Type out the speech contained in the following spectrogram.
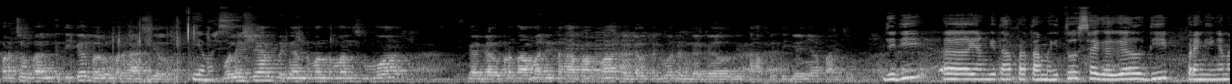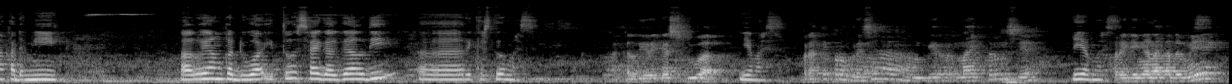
Percobaan ketiga baru berhasil. Iya, Mas. Boleh share dengan teman-teman semua gagal pertama di tahap apa, gagal kedua dan gagal di tahap ketiganya apa aja? Jadi eh, yang di tahap pertama itu saya gagal di perenggingan akademik. Lalu yang kedua itu saya gagal di eh, request 2, Mas. Gagal di request 2. Iya, Mas. Berarti progresnya hampir naik terus ya. Iya, Mas. Perenggingan akademik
